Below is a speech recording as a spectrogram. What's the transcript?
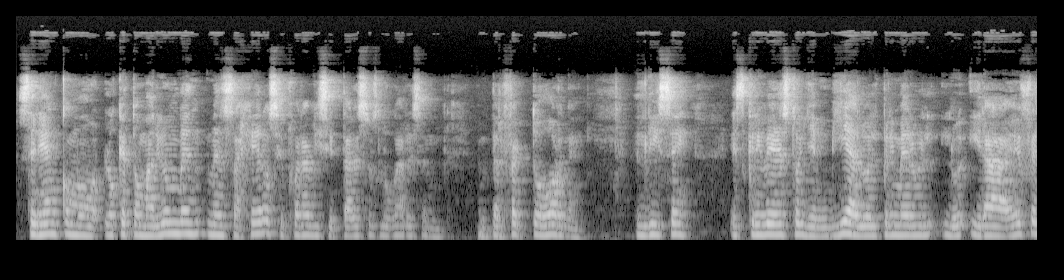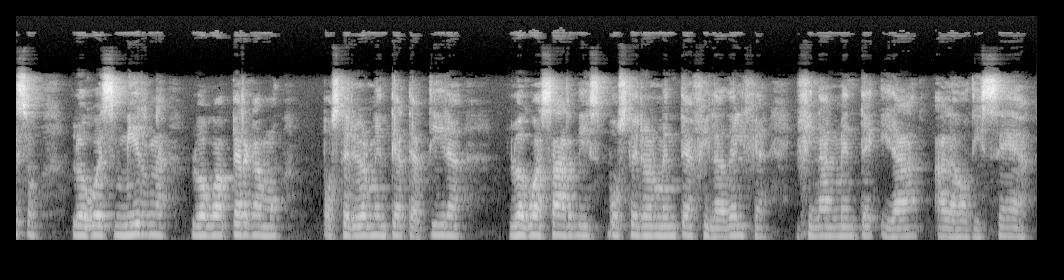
serían como lo que tomaría un mensajero si fuera a visitar esos lugares en, perfecto orden. Él dice, escribe esto y envíalo. El primero irá a Éfeso, luego a Esmirna, luego a Pérgamo, posteriormente a Teatira, luego a Sardis, posteriormente a Filadelfia y finalmente irá a la Odisea.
